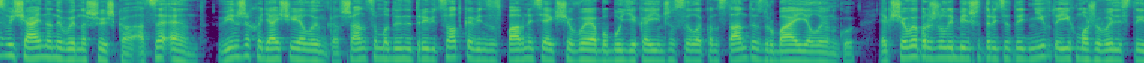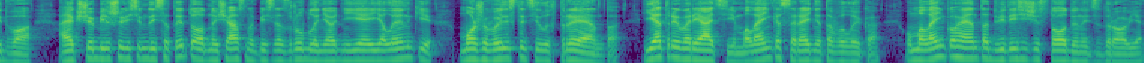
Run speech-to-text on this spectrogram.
звичайна невинна шишка, а це енд. Він же ходяча ялинка. З шансом 1,3% він заспавниться, якщо ви або будь-яка інша сила константи зрубає ялинку. Якщо ви прожили більше 30 днів, то їх може вилізти і 2. А якщо більше 80, то одночасно після зрублення однієї ялинки може вилізти цілих 3 ента. Є три варіації: маленька, середня та велика. У маленького ента 2100 одиниць здоров'я,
